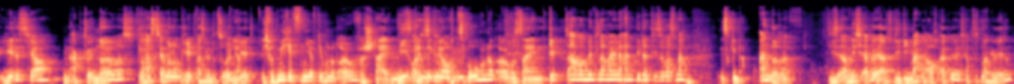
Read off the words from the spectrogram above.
jedes Jahr ein aktuell neueres. Du hast ja immer noch ein Gerät, was wieder ja. zurückgeht. Ich würde mich jetzt nie auf die 100 Euro versteifen. Nee, es wegen mir auch kann- 200 Euro sein. Gibt aber mittlerweile Anbieter, die sowas machen. Es gibt, Andere. Die sind aber nicht Apple, also die, die machen auch Apple, ich habe das mal gelesen.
